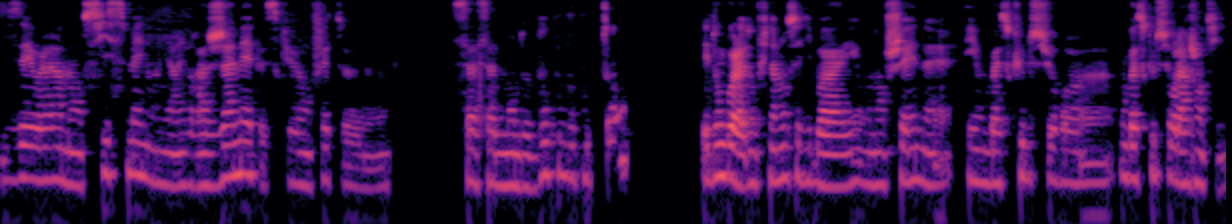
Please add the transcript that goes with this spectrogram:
disait: «Oh là là, mais en 6 semaines, on n'y arrivera jamais» parce qu'en fait, heu, ça ça demande beaucoup, beaucoup de temps et donc voilà, donc finalement, on s'est dit: «Bah, on enchaîne et on bascule sur, heu, on bascule sur l'Argentine».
